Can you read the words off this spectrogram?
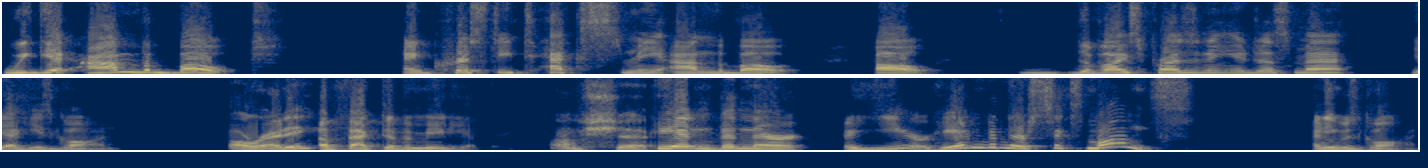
We get on the boat, and Christy texts me on the boat. Oh, the vice president you just met? Yeah, he's gone. Already Effective immediately. oh shit He hadn't been there a year. He hadn't been there six months. And he was gone.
